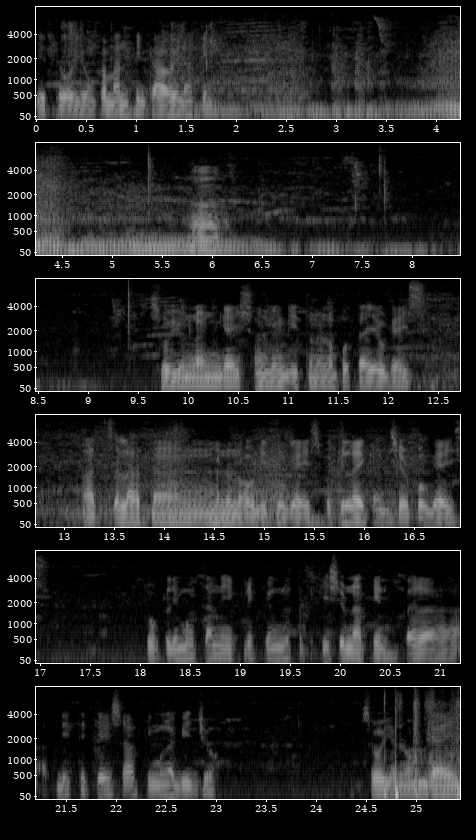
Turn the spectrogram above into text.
Ito yung kamanting kahoy natin. Ah. So yun lang guys, hanggang dito na lang po tayo guys. At sa lahat ng manonood dito guys, paki-like and share po guys. Huwag kalimutan i-click yung notification natin para updated kayo sa aking mga video. So yun lang guys.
